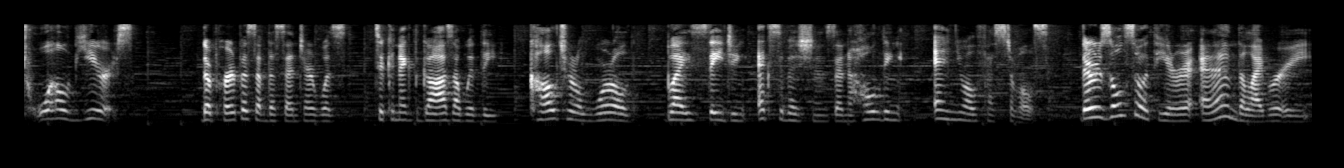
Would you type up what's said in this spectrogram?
12 years. The purpose of the center was to connect Gaza with the cultural world by staging exhibitions and holding annual festivals. There is also a theater and a library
